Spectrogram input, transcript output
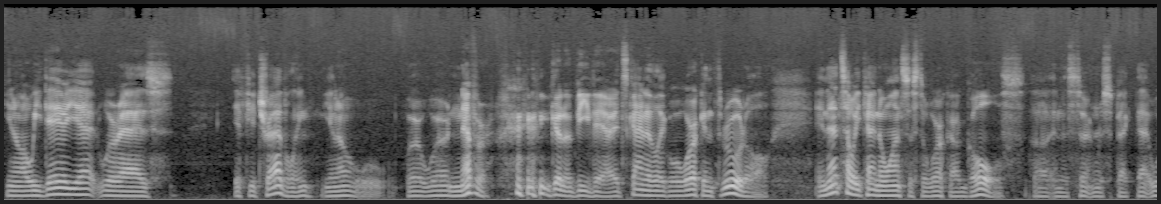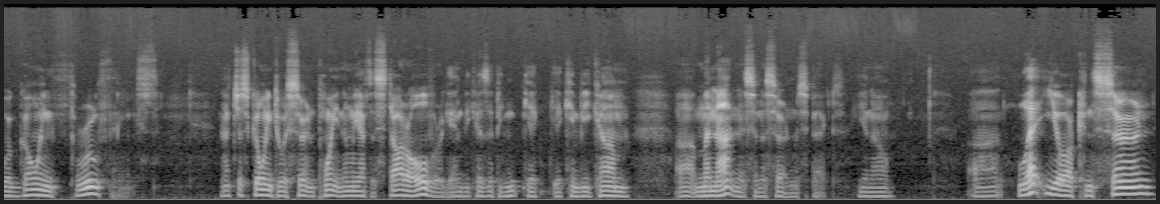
you know, are we there yet? Whereas if you're traveling, you know, we're, we're never going to be there. It's kind of like we're working through it all. And that's how he kind of wants us to work our goals uh, in a certain respect, that we're going through things, not just going to a certain point and then we have to start all over again because it, be, it, it can become uh, monotonous in a certain respect, you know. Uh, let your concern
